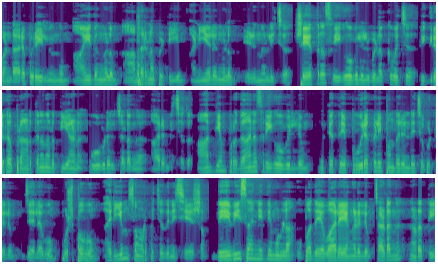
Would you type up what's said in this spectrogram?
ഭണ്ഡാരപ്പുരയിൽ നിന്നും ആയുധങ്ങളും ആഭരണപ്പെട്ടിയും അണിയലങ്ങളും എഴുന്നള്ളിച്ച് ക്ഷേത്ര ശ്രീകോവിലിൽ വിളക്ക് വെച്ച് വിഗ്രഹ പ്രാർത്ഥന നടത്തിയാണ് പൂവിടൽ ചടങ്ങ് ആരംഭിച്ചത്. ആദ്യം പ്രധാന ശ്രീകോവിലിലും മുറ്റത്തെ പൂരക്കളിപ്പന്തലിന്റെ ചുവട്ടിലും ജലവും പുഷ്പവും അരിയും സമർപ്പിച്ചതിന് ശേഷം ദേവീ സാന്നിധ്യമുള്ള ഉപദേവാലയങ്ങളിലും ചടങ്ങ് നടത്തി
